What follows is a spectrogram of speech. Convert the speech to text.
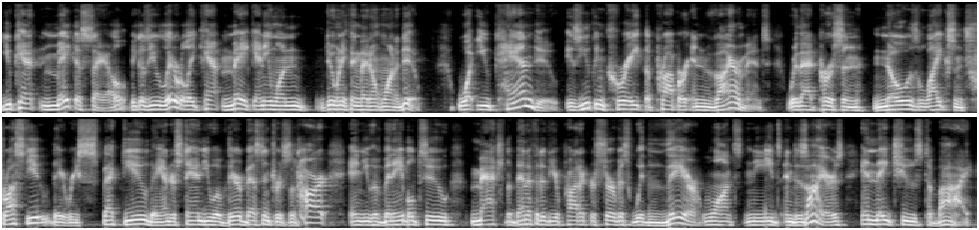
you can't make a sale because you literally can't make anyone do anything they don't want to do. What you can do is you can create the proper environment where that person knows, likes, and trusts you. They respect you. They understand you of their best interests at heart. And you have been able to match the benefit of your product or service with their wants, needs, and desires. And they choose to buy.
